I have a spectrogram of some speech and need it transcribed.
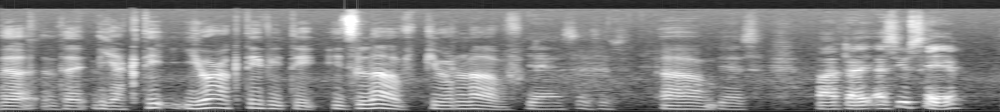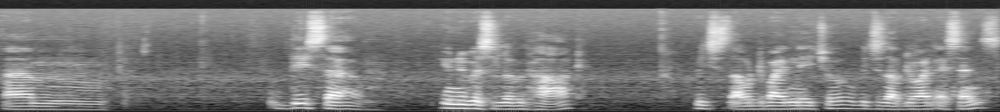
the the, the acti your activity is love, pure love. Yes, yes, yes. Um, yes. But uh, as you say, um, this uh, universal loving heart, which is our divine nature, which is our divine essence,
